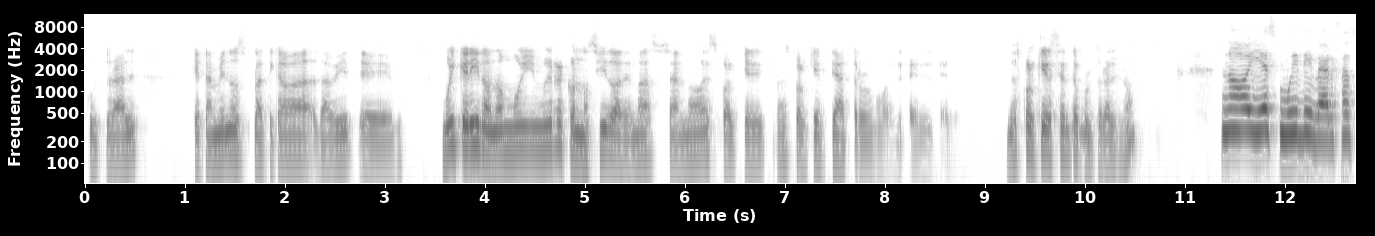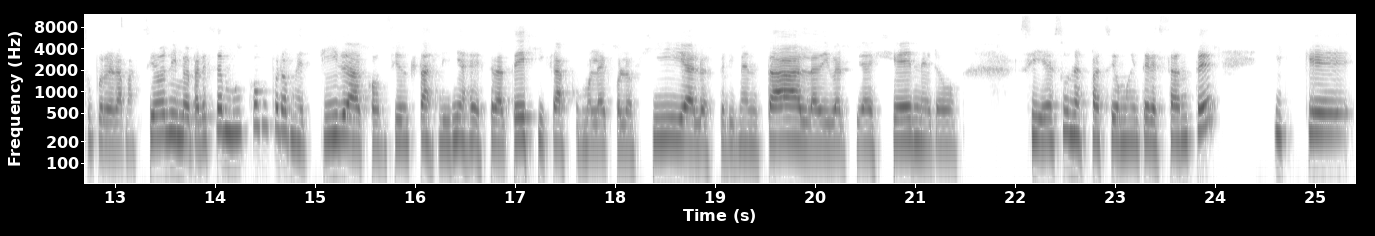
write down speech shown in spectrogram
cultural que también nos platicaba David, eh, muy querido, ¿no? Muy, muy reconocido además, o sea, no es cualquier, no es cualquier teatro, no es cualquier centro cultural, ¿no? No, y es muy diversa su programación y me parece muy comprometida con ciertas líneas estratégicas como la ecología, lo experimental, la diversidad de género. Sí, es un espacio muy interesante y que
